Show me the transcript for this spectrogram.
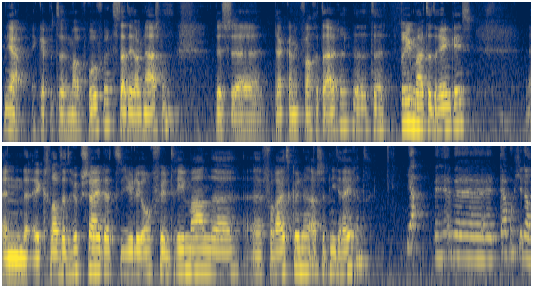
Ja, ik heb het eh, mogen proeven. Het staat hier ook naast me. Dus daar kan ik van getuigen dat het prima te drinken is. En eh, ik geloof dat Huub zei dat jullie ongeveer drie maanden eh, vooruit kunnen als het niet regent. Ja, we hebben, daar moet je dan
